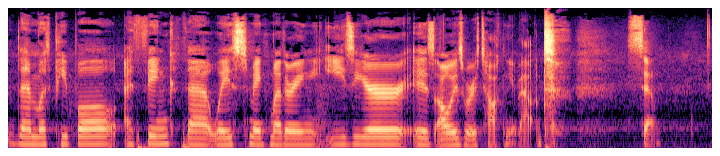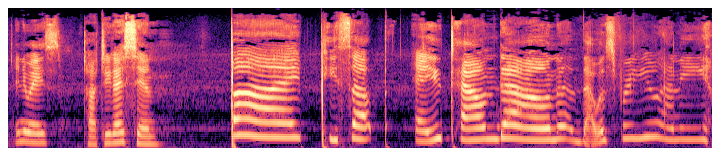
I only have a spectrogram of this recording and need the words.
them with people. I think that ways to make mothering easier is always worth talking about. So, anyways, talk to you guys soon. Bye. Peace up. A town down. That was for you, honey.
